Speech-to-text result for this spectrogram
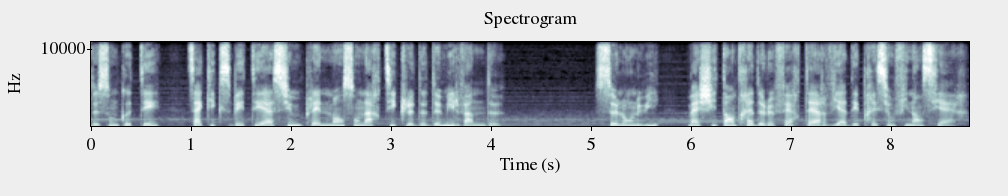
De son côté, ZachXBT assume pleinement son article de 2022. Selon lui, Machi tenterait de le faire taire via des pressions financières.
